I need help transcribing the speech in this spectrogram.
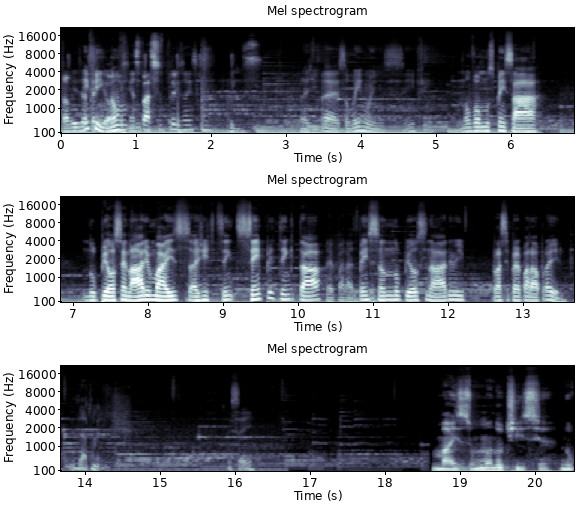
Talvez Enfim, pior, não. Assim, as previsões são ruins pra gente. É, são bem ruins. Enfim, não vamos pensar no pior cenário, mas a gente sempre tem que estar tá pensando no pior cenário e para se preparar para ele. Exatamente. É isso aí. Mais uma notícia no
